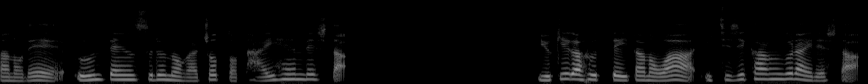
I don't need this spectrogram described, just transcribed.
たので、運転するのがちょっと大変でした。雪が降っていたのは1時間ぐらいでした。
